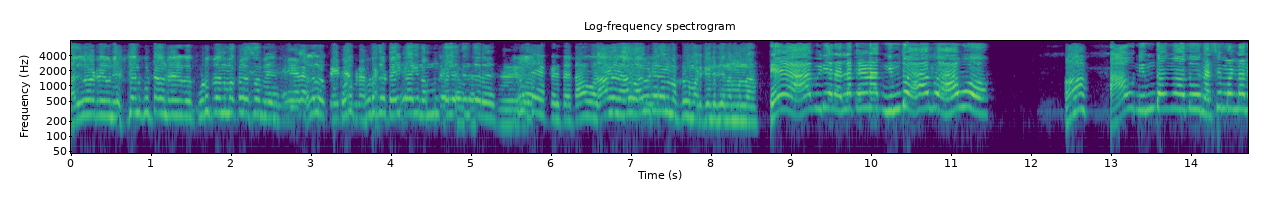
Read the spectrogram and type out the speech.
ಅಲ್ಲಿ ನೋಡ್ರಿ ಇವ್ನ ಎಷ್ಟು ಜನ ಕುಟ್ಟವನ್ರಿ ಕುಡುಕ್ ನನ್ ಮಕ್ಕಳ ಸ್ವಾಮಿ. ಕುಡಿದು ಟೈಕ್ ಕುಡ್ದು ಟೈಟ್ ಆಗಿ ನಮ್ಮನ್ನ ತಲೆ ತಿಂತಾರೆ. ನಾವೇ ನಾವು ಆವಿಡ್ಯಾರ ನನ್ನ ಮಕ್ಕಳು ಮಾಡ್ಕೊಂಡಿದ್ದೀವಿ ನಮ್ಮನ್ನ? ಏ ಆ ವಿಡಿಯೋ ಎಲ್ಲ ಕಣ ಅದ್ ನಿಮ್ದು ಹಾಲು ಆವು ಹಾ ಹಾವು ನಿಮ್ದನ್ನು ಅದು ನರಸಿಂಹಣ್ಣನ.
